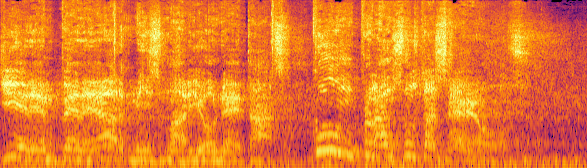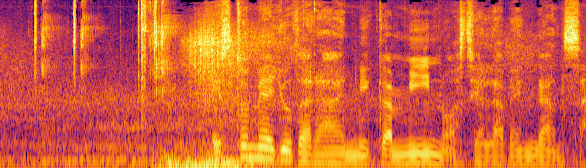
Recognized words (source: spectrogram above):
¿Quieren pelear mis marionetas? ¡Cumplan sus deseos! Esto me ayudará en mi camino hacia la venganza.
